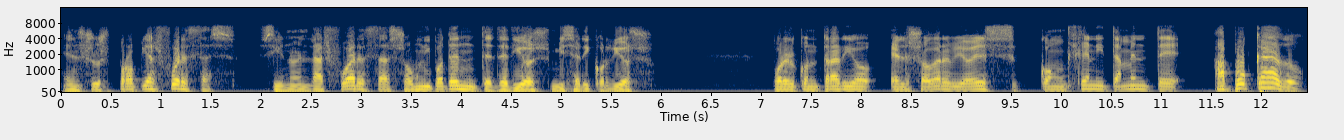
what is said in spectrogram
en sus propias fuerzas, sino en las fuerzas omnipotentes de Dios misericordioso. Por el contrario, el soberbio es congénitamente apocado,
